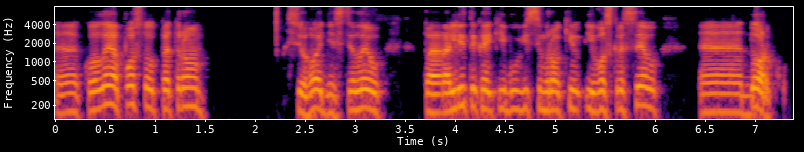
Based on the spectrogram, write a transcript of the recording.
е, коли апостол Петро сьогодні стілив паралітика, який був 8 років, і воскресив е, Дорку,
